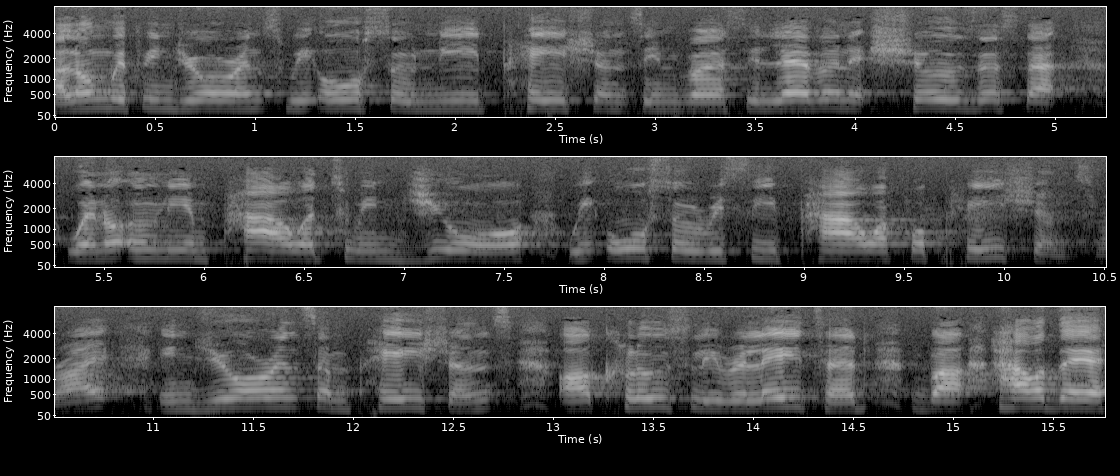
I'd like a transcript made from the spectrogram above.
Along with endurance, we also need patience. In verse 11, it shows us that we're not only empowered to endure, we also receive power for patience, right? Endurance and patience are closely related, but how they're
